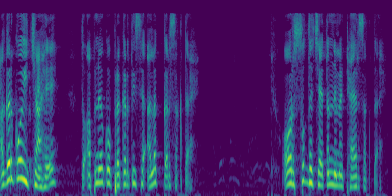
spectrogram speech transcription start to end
अगर कोई चाहे तो अपने को प्रकृति से अलग कर सकता है। और शुद्ध चैतन्य में ठहर सकता है।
